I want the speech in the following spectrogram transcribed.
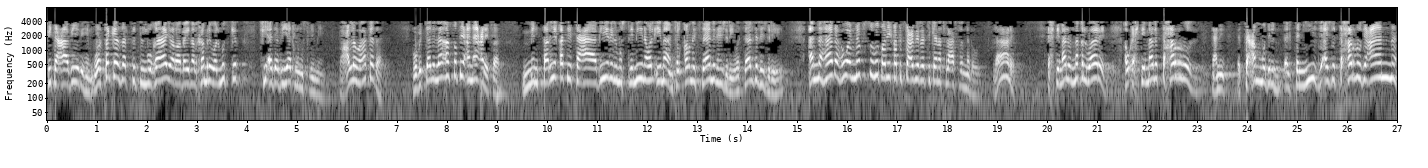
في تعابيرهم. وارتكزت المغايرة بين الخمر والمسكر في أدبيات المسلمين. لعله هكذا. وبالتالي لا أستطيع أن أعرف من طريقة تعابير المسلمين والإمام في القرن الثاني الهجري والثالث الهجري أن هذا هو نفسه طريقة التعبير التي كانت في العصر النبوي. لا أعرف. احتمال النقل وارد أو احتمال التحرز يعني التعمد التمييز لأجل التحرز عن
